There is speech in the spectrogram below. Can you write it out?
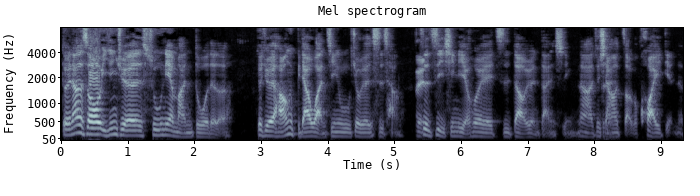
对，那个时候已经觉得书念蛮多的了，就觉得好像比较晚进入就业市场。自自己心里也会知道，有点担心，那就想要找个快一点的。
